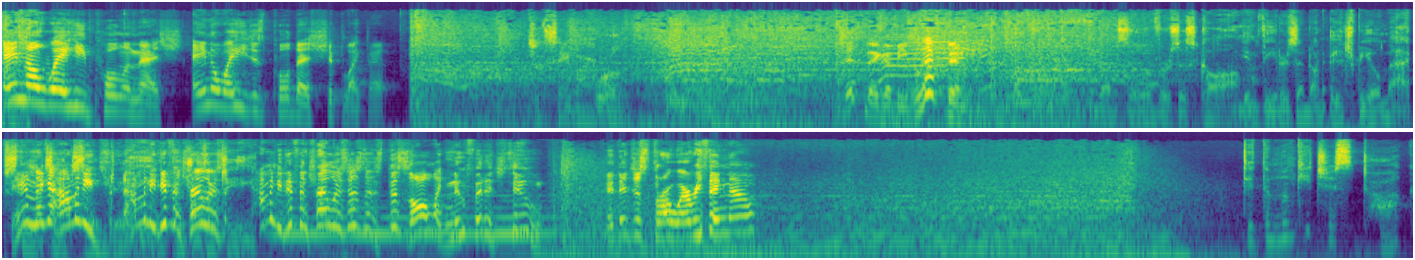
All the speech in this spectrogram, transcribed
Ain't no way he pulling that. Sh- ain't no way he just pulled that ship like that. To save our world. This nigga be lifting. Godzilla vs. Kong. In theaters and on HBO Max. Damn, nigga, how many day, how many different trailers? How many different trailers is this? This is all like new footage too. Did they just throw everything now? Did the monkey just talk?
